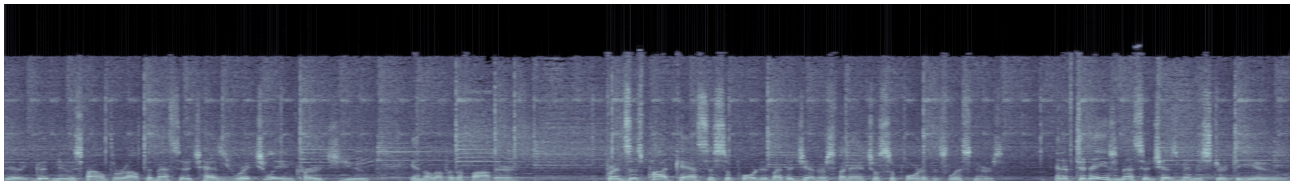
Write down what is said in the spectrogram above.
the good news found throughout the message has richly encouraged you in the love of the Father. Friends, this podcast is supported by the generous financial support of its listeners. And if today's message has ministered to you,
